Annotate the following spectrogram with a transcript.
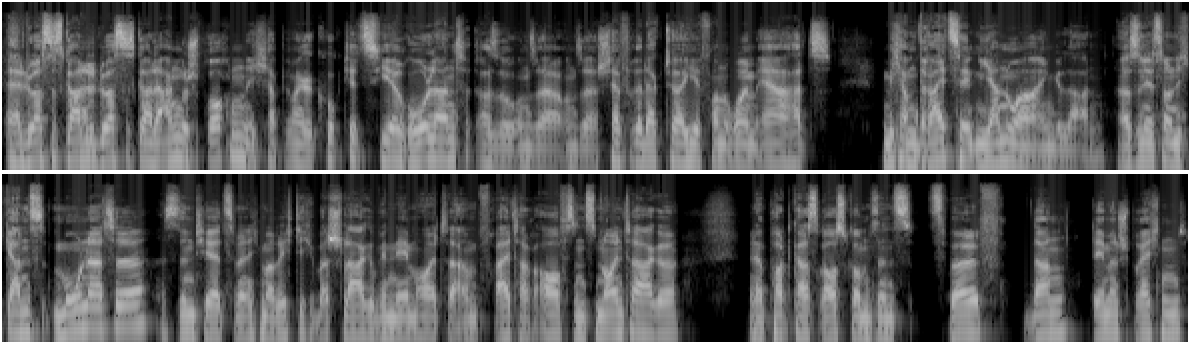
Äh, du hast es gerade, du hast es gerade angesprochen. Ich habe immer geguckt jetzt hier. Roland, also unser unser Chefredakteur hier von OMR, hat mich am 13. Januar eingeladen. Also sind jetzt noch nicht ganz Monate. Es sind jetzt, wenn ich mal richtig überschlage, wir nehmen heute am Freitag auf, sind es neun Tage. Wenn der Podcast rauskommt, sind es zwölf dann dementsprechend.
